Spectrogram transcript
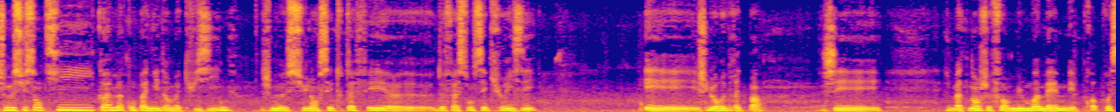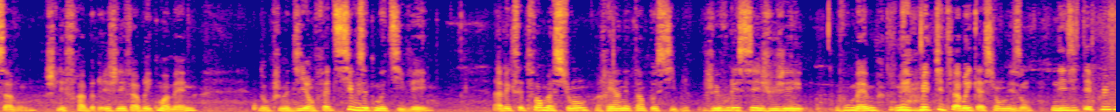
Je me suis sentie quand même accompagnée dans ma cuisine. Je me suis lancée tout à fait euh, de façon sécurisée et je ne le regrette pas. Maintenant, je formule moi-même mes propres savons. Je les, je les fabrique moi-même. Donc je me dis, en fait, si vous êtes motivé, avec cette formation, rien n'est impossible. Je vais vous laisser juger vous-même mes petites fabrications maison. N'hésitez plus.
